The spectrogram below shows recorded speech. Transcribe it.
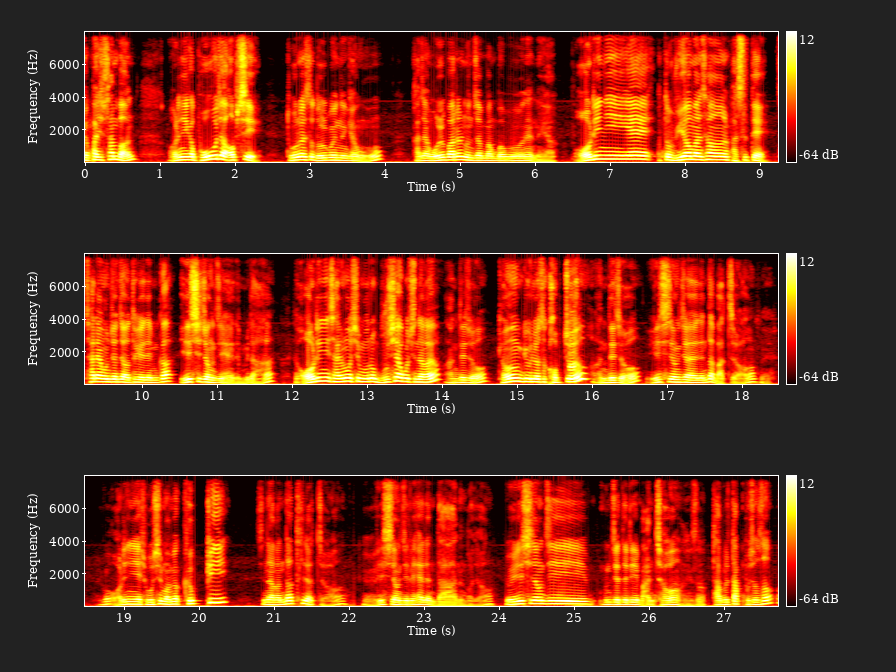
283번 어린이가 보호자 없이 도로에서 놀고 있는 경우 가장 올바른 운전 방법은 했네요. 어린이의 어떤 위험한 상황을 봤을 때 차량 운전자 어떻게 해야 됩니까? 일시정지 해야 됩니다. 어린이 잘못이므로 무시하고 지나가요? 안 되죠. 경운기 울려서 겁줘요? 안 되죠. 일시정지 해야 된다? 맞죠. 네. 그리고 어린이의 조심하며 급히 지나간다? 틀렸죠. 예, 일시정지를 해야 된다는 거죠. 일시정지 문제들이 많죠. 그래서 답을 딱 보셔서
